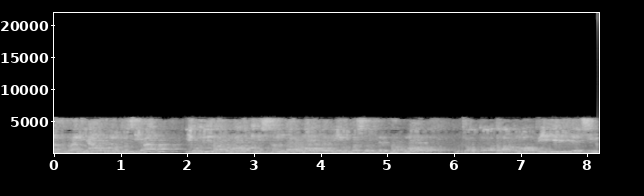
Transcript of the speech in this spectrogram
নসরানিয়াত মজুসিয়াত ইহুদি ধর্ম, খ্রিস্টান ধর্ম উপসর্গের ধর্ম যত ধর্ম পৃথিবীতে ছিল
